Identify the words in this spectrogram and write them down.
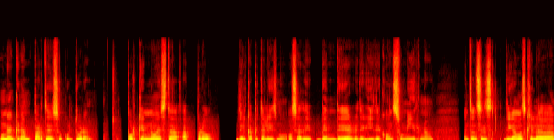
una gran parte de su cultura porque no está a pro del capitalismo, o sea, de vender de- y de consumir, ¿no? Entonces, digamos que la,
